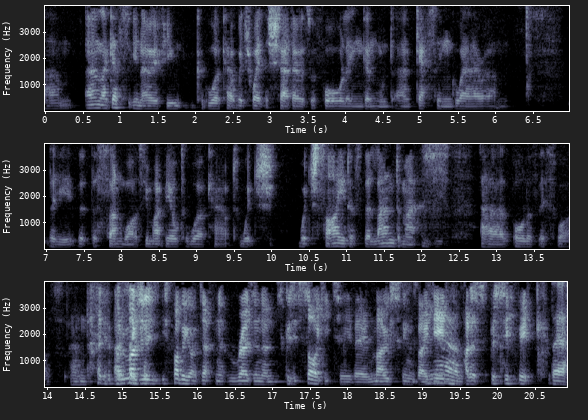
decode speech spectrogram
um, and I guess you know if you could work out which way the shadows were falling and uh, guessing where um, the, the the sun was, you might be able to work out which which side of the landmass uh, all of this was. And I, I imagine it- it's, it's probably got definite resonance because it's psychic TV, and most things they did Yeah, had a specific there,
